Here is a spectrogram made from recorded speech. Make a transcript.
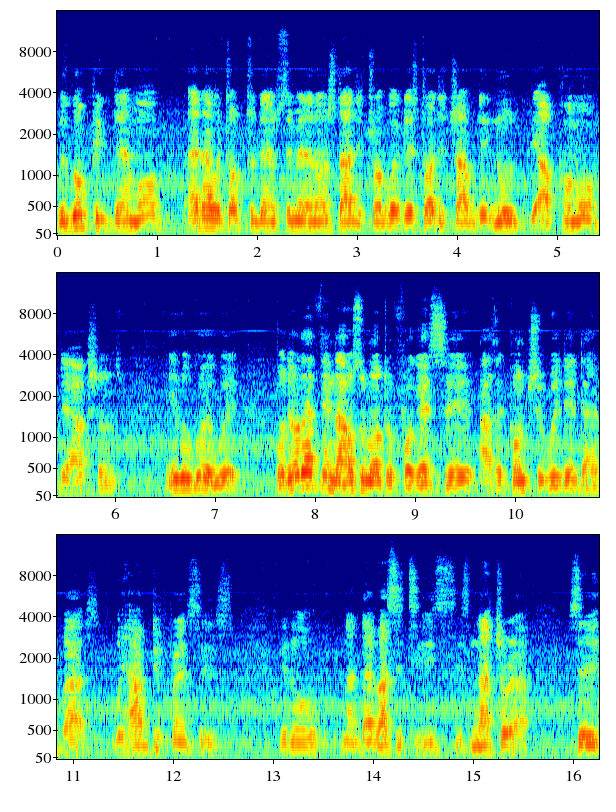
we go pick them up. Either we talk to them say make dem no start the trouble. If they start the trouble they know the outcome of their actions. E go go away. But the other thing na also not to forget say as a country wey dey diverse we have differences you know diversity is is natural. So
